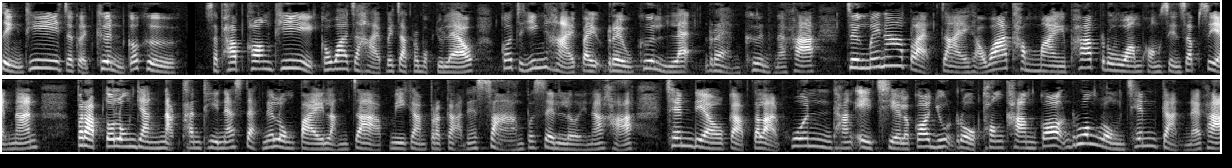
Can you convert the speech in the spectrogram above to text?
สิ่งที่จะเกิดขึ้นก็คือ สภาพคล่องที่ก็ว่าจะหายไปจากระบบอยู่แล้ว ก็จะยิ่งหายไปเร็วขึ้นและแรงขึ้นนะคะ จึงไม่น่าแปลกใจค่ะว่าทำไมภาพรวมของสินทรัพย์เสี่ยงนั้น ปรับตัวลงอย่างหนักทันที NASDAQ เนี่ยลงไปหลังจากมีการประกาศเนี่ย3%เลยนะคะ เช่นเดียวกับตลาดหุ้นทั้งเอเชีย แล้วก็ยุโรปทองคำก็ร่วงลงเช่นกันนะคะ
